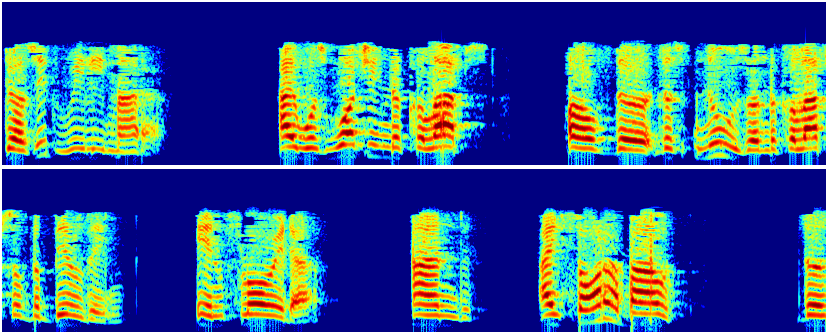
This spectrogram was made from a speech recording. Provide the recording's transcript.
does it really matter? I was watching the collapse of the, the news on the collapse of the building in Florida. And I thought about the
